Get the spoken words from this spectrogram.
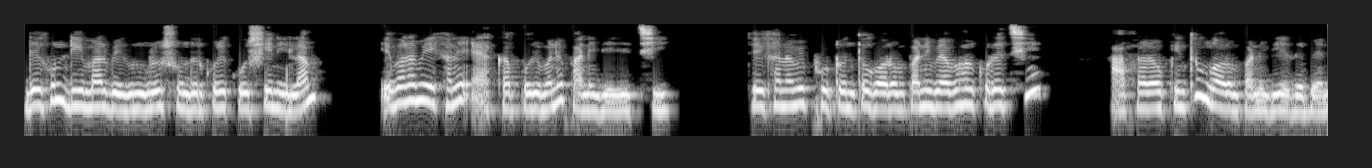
দেখুন, ডিম আর বেগুনগুলো সুন্দর করে কষিয়ে নিলাম। এবার আমি এখানে এক কাপ পরিমাণে পানি দিয়ে দিচ্ছি। তো এখানে আমি ফুটন্ত গরম পানি ব্যবহার করেছি। আপনারাও কিন্তু গরম পানি দিয়ে দেবেন।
